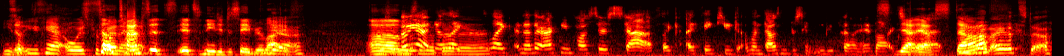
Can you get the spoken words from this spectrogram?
you so know, you can't always prevent sometimes it. it's it's needed to save your life. Yeah. Um, Oh yeah, no, like there. like another acne imposter staph. Like I think you one thousand percent would be put on antibiotics. yeah, yeah, that. Oh my staph. I had staph.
